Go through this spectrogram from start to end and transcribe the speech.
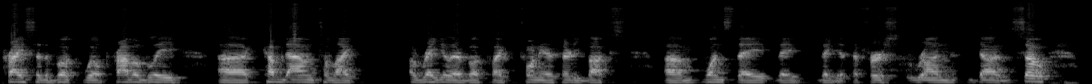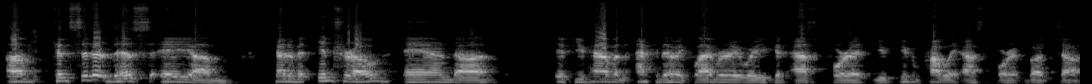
price of the book will probably uh, come down to like a regular book like 20 or 30 bucks um, once they they they get the first run done so um, consider this a um, kind of an intro and uh, if you have an academic library where you could ask for it you, you can probably ask for it but uh,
